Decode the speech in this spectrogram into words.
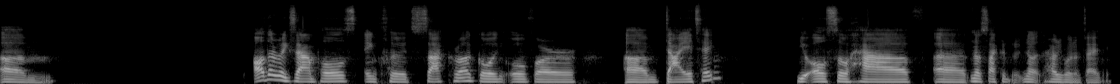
Um other examples include Sakura going over um dieting. You also have uh no Sakura no how you going over dieting?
